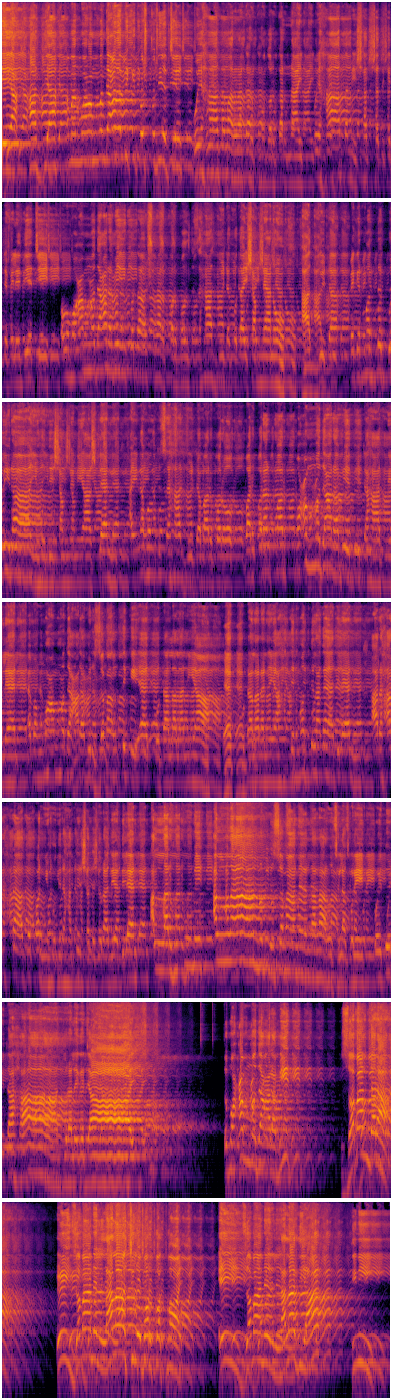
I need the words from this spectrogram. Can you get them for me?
হাত দিয়া আমার মোহাম্মদ আরবিকে কষ্ট দিয়েছে ওই হাত আমার রাখার কোনো দরকার নাই ওই হাত আমি সাথে সাথে কেটে ফেলে দিয়েছি। ও মোহাম্মদ আরবি কথা শোনার পর বলতেছে হাত দুইটা কোথায় সামনে আনো? হাত দুইটা ব্যাগের মধ্যে কইরা ইহুদি সামনে নিয়ে আসলেন আইনা বলতেছে হাত দুইটা বার করো বার করার পর মোহাম্মদ আরবি দুইটা হাত নিলেন এবং মোহাম্মদ আরবির জবান থেকে এক ফোঁটা লালা নিয়া, এক ফোঁটা লালা নিয়া হাতের মধ্যে লাগায়া দিলেন। আর হাতটা যখন ইহুদির হাতের সাথে জোড়া দিয়ে দিলেন, আল্লাহর হুকুমে আল্লাহ নবীর জবানের লালা উচলা করে ওই দুইটা হাত জোড়া লেগে যায়। তো মোহাম্মদ আরবির জবান দ্বারা এই জবানের লালা ছিল বরকতময়। এই জবানের লালা দিয়া তিনি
